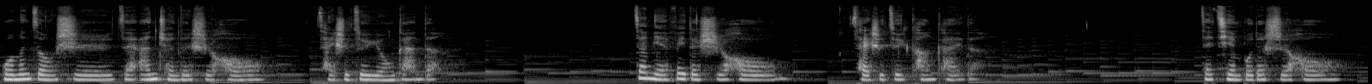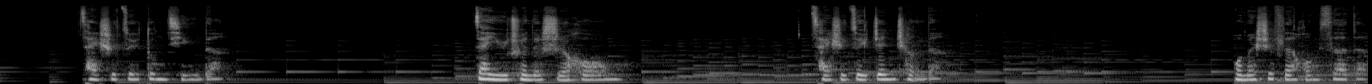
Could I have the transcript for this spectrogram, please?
我们总是在安全的时候，才是最勇敢的；在免费的时候，才是最慷慨的；在浅薄的时候，才是最动情的；在愚蠢的时候，才是最真诚的。我们是粉红色的。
